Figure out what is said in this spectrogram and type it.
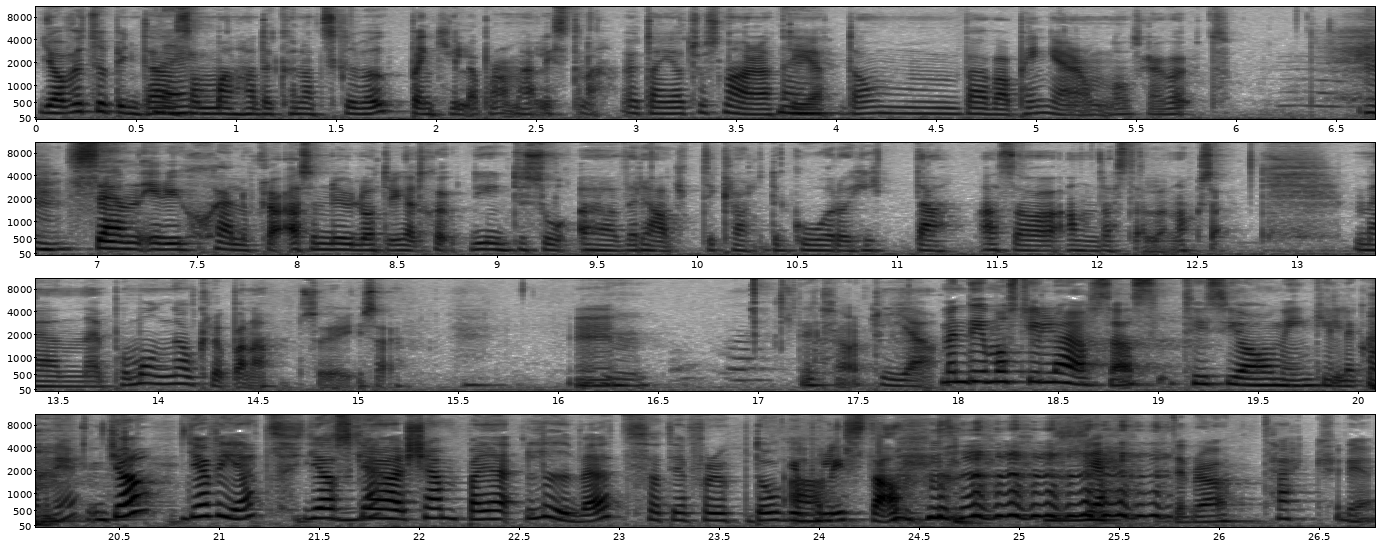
jag vet typ inte ens Nej. om man hade kunnat skriva upp en kille på de här listorna. Utan jag tror snarare att det är Nej. att de behöver ha pengar om de ska gå ut. Mm. Sen är det ju självklart, alltså nu låter det helt sjukt, det är ju inte så överallt. Det är klart att det går att hitta alltså, andra ställen också. Men eh, på många av klubbarna så är det ju så här. Mm. Det är klart. Ja. Men det måste ju lösas tills jag och min kille kommer ner. Ja, jag vet. Jag ska Ja. kämpa livet så att jag får upp Dogge Ja. på listan. Jättebra. Tack för det.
